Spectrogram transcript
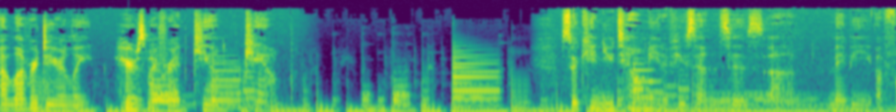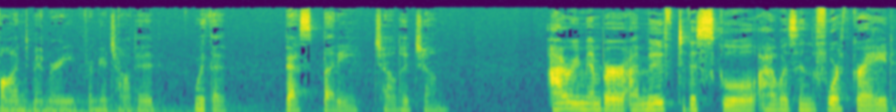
I love her dearly. Here's my friend Kim Camp. So, can you tell me in a few sentences, uh, maybe a fond memory from your childhood with a best buddy, childhood chum? I remember I moved to this school. I was in the fourth grade,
